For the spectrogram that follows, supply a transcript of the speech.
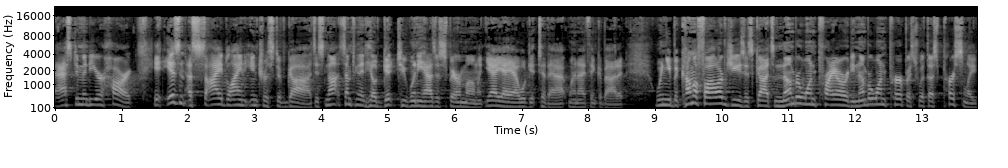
asked him into your heart, it isn't a sideline interest of God's. It's not something that he'll get to when he has a spare moment. Yeah, yeah, yeah, we'll get to that when I think about it. When you become a follower of Jesus, God's number one priority, number one purpose with us personally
